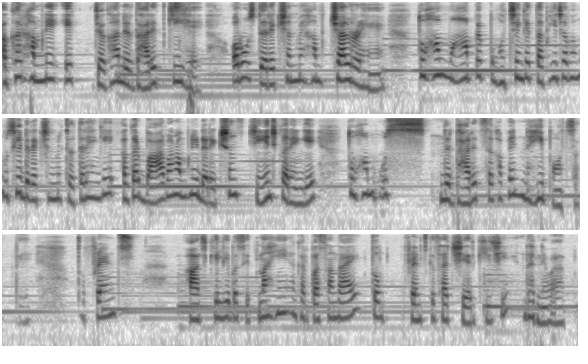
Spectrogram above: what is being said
अगर हमने एक जगह निर्धारित की है और उस डायरेक्शन में हम चल रहे हैं तो हम वहाँ पे पहुँचेंगे तभी जब हम उसी डायरेक्शन में चलते रहेंगे। अगर बार बार हम अपनी डायरेक्शन चेंज करेंगे तो हम उस निर्धारित जगह पे नहीं पहुँच सकते। तो फ्रेंड्स आज के लिए बस इतना ही। अगर पसंद आए तो फ्रेंड्स के साथ शेयर कीजिए। धन्यवाद।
